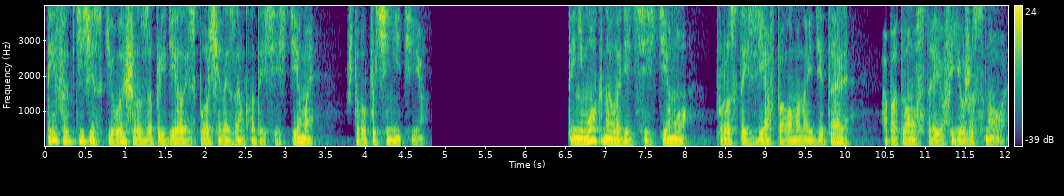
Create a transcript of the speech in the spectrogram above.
ты фактически вышел за пределы испорченной замкнутой системы, чтобы починить ее. Ты не мог наладить систему, просто изъяв поломанную деталь, а потом вставив ее же снова.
